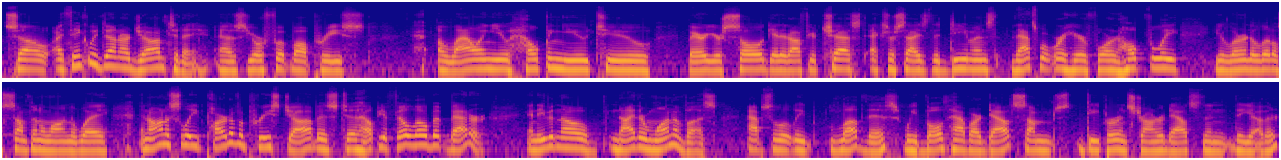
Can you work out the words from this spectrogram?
So I think we've done our job today as your football priests, allowing you, helping you to bare your soul, get it off your chest, exercise the demons. That's what we're here for. And hopefully, you learned a little something along the way. And honestly, part of a priest's job is to help you feel a little bit better. And even though neither one of us absolutely love this, we both have our doubts, some deeper and stronger doubts than the other.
